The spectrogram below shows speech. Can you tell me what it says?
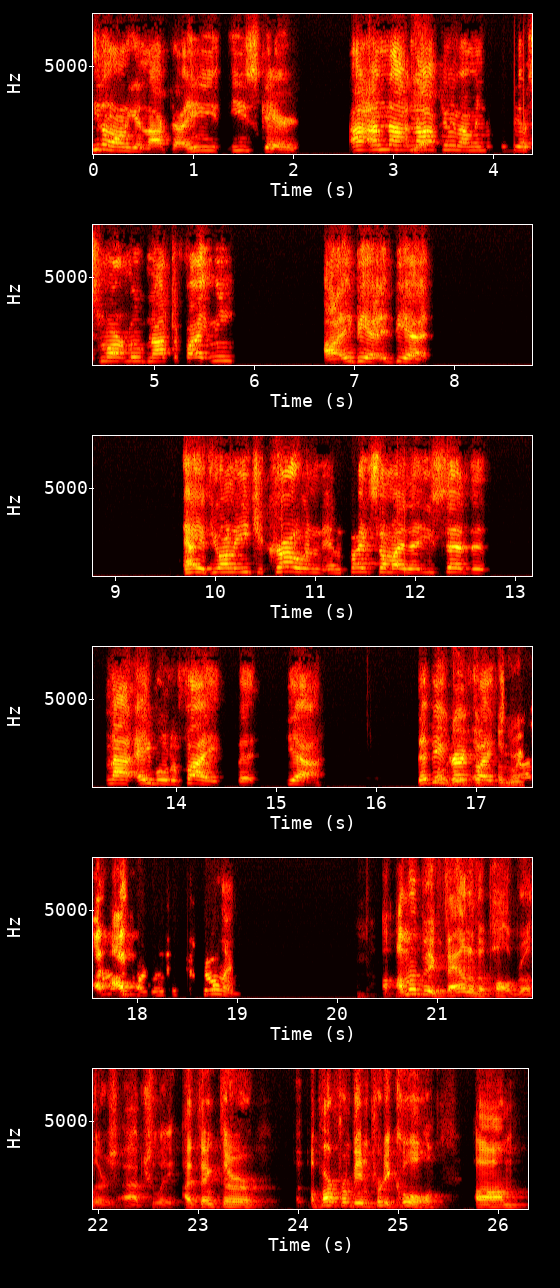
he don't want to get knocked out. He he's scared. I, am not yeah. knocking him. I mean, it'd be a smart move not to fight me. Uh, it'd be a, it'd be a. Hey, if you want to eat your crow and, and fight somebody that you said that not able to fight, but yeah, that'd be a great fight. Agree. I, I, I'm a big fan of the Paul brothers. Actually, I think they're apart from being pretty cool, um,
